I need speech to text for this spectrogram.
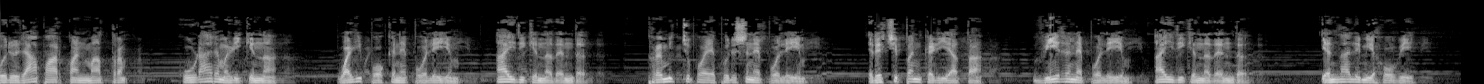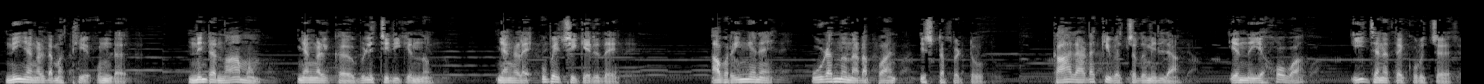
ഒരു രാപാർപ്പാൻ മാത്രം കൂടാരമഴിക്കുന്ന വഴിപ്പോക്കനെപ്പോലെയും ആയിരിക്കുന്നതെന്ത്? ഭ്രമിച്ചുപോയ പുരുഷനെപ്പോലെയും രക്ഷിപ്പാൻ കഴിയാത്ത വീരനെപ്പോലെയും ആയിരിക്കുന്നതെന്ത്? എന്നാലും യഹോവി നീ ഞങ്ങളുടെ മധ്യേ ഉണ്ട്. നിന്റെ നാമം ഞങ്ങൾക്ക് വിളിച്ചിരിക്കുന്നു. ഞങ്ങളെ ഉപേക്ഷിക്കരുതേ. അവർ ഇങ്ങനെ ഉഴന്നു നടപ്പാൻ ഇഷ്ടപ്പെട്ടു. കാലടക്കി വെച്ചതുമില്ല എന്ന് യഹോവ ഈ ജനത്തെക്കുറിച്ച്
